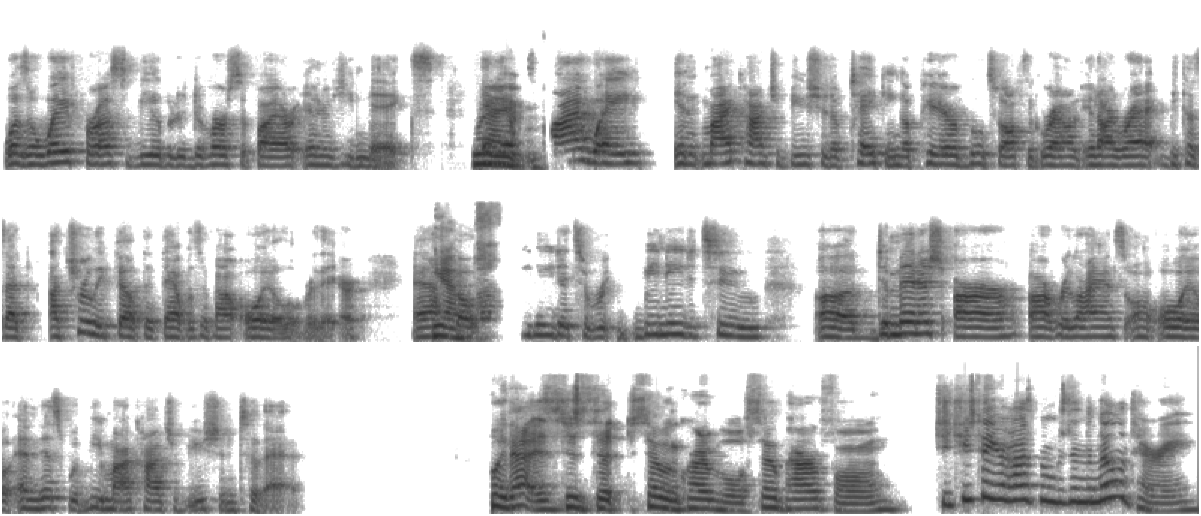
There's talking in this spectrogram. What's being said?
was a way for us to be able to diversify our energy mix. Right. And it was my way in my contribution of taking a pair of boots off the ground in Iraq because I, I truly felt that that was about oil over there. And I felt we needed to we needed to uh, diminish our, our reliance on oil, and this would be my contribution to that. Boy, that is just so incredible, so powerful. Did you say your husband was in the military?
